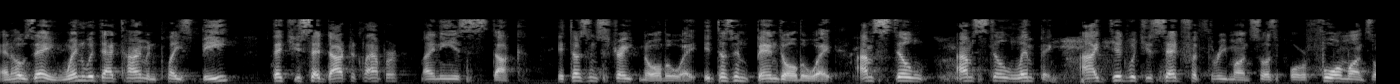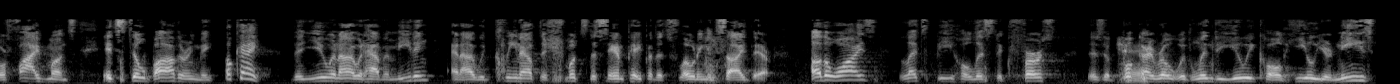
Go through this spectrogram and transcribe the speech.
And Jose, when would that time and place be that you said, Dr. Klapper, my knee is stuck. It doesn't straighten all the way. It doesn't bend all the way. I'm still, I'm still limping. I did what you said for three months or, or four months or five months. It's still bothering me. Okay then you and I would have a meeting and I would clean out the schmutz, the sandpaper that's floating inside there. Otherwise, let's be holistic first. There's a book I wrote with Linda Huey called Heal Your Knees.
